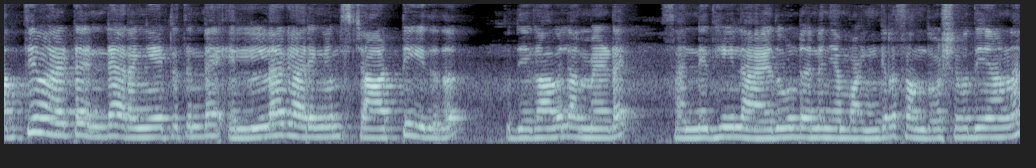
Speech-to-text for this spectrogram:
ആദ്യമായിട്ട് എന്റെ അരങ്ങേറ്റത്തിന്റെ എല്ലാ കാര്യങ്ങളും സ്റ്റാർട്ട് ചെയ്തത് പുതിയകാവൽ അമ്മയുടെ സന്നിധിയിലായതുകൊണ്ട് തന്നെ ഞാൻ ഭയങ്കര സന്തോഷവതിയാണ്.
